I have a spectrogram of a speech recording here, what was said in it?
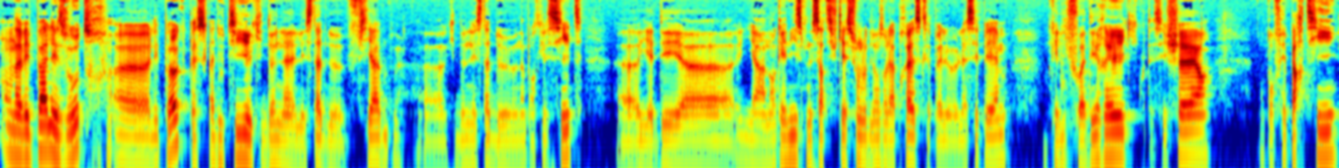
On n'avait pas les autres euh, à l'époque parce que pas d'outils qui donnent les stats de fiables, euh, qui donnent les stats de n'importe quel site. Euh, Il y a des, euh, il y a un organisme de certification de l'audience de la presse qui s'appelle euh, l'ACPM, auquel il faut adhérer, qui coûte assez cher, dont on fait partie,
